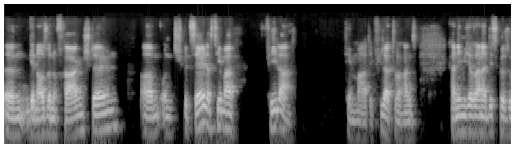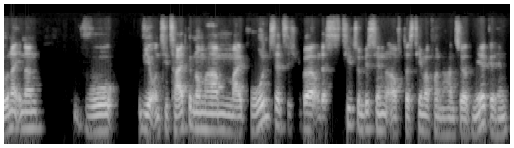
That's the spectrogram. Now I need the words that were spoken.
ähm, genau so eine Fragen stellen. Ähm, und speziell das Thema Fehler-Thematik, Fehlertoleranz, kann ich mich aus einer Diskussion erinnern, wo wir uns die Zeit genommen haben, mal grundsätzlich über, und das zielt so ein bisschen auf das Thema von Hans-Jörg Mirke hin,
